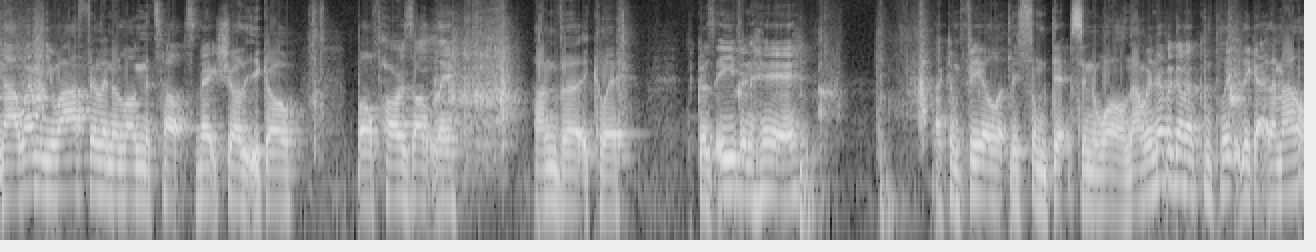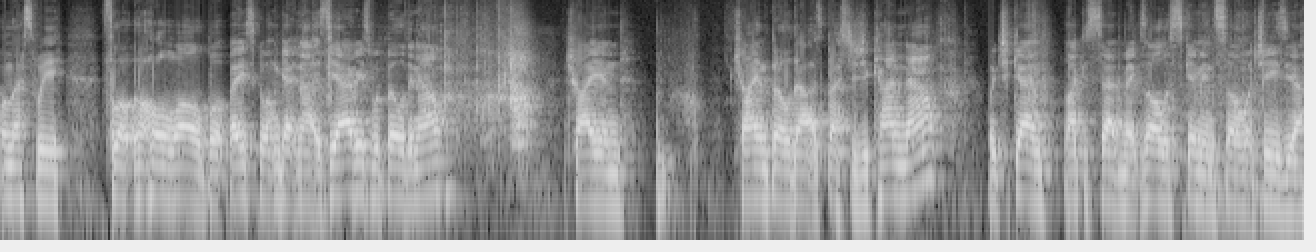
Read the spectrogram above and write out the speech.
Now when you are filling along the tops, make sure that you go both horizontally and vertically, because even here, I can feel that there's some dips in the wall. Now we're never gonna completely get them out unless we float the whole wall, but basically what I'm getting at is the areas we're building out, try and try and build out as best as you can now which again like I said makes all the skimming so much easier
